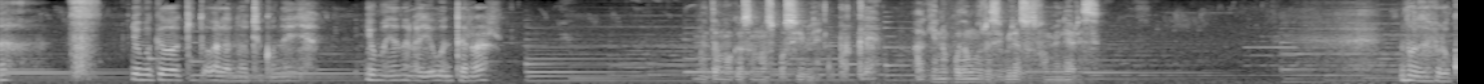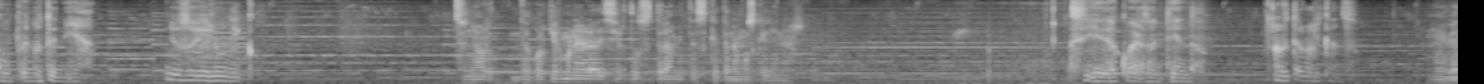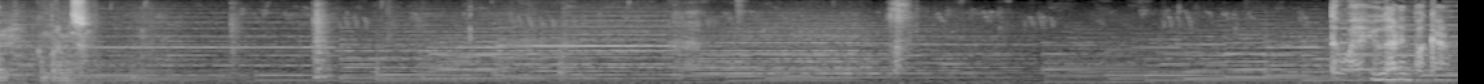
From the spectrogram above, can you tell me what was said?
Me quedo aquí toda la noche con ella. Yo mañana la llevo a enterrar. Me temo que eso no es posible. ¿Por qué? Aquí no podemos recibir a sus familiares. No se preocupe, no tenía. Yo soy el único. Señor, de cualquier manera hay ciertos trámites que tenemos que llenar. Sí, de acuerdo, entiendo. Ahorita lo alcanzo. Muy bien, con permiso. Ayudar a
